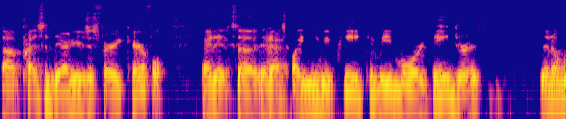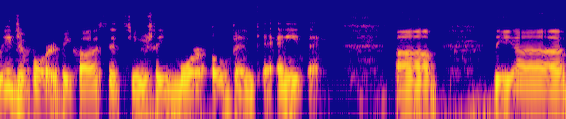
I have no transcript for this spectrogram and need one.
uh, present there, and you're just very careful. And it's uh, and that's why EVP can be more dangerous than a Ouija board because it's usually more open to anything. Um, the uh,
